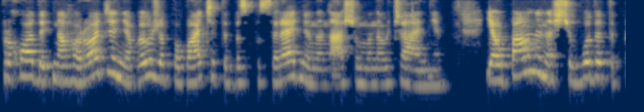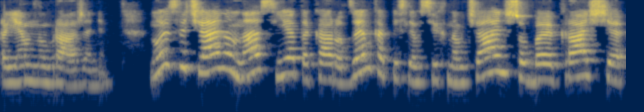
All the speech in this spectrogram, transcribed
проходить нагородження, ви вже побачите безпосередньо на нашому навчанні. Я впевнена, що будете приємно вражені. Ну і звичайно, у нас є така родзинка після всіх навчань, щоб краще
